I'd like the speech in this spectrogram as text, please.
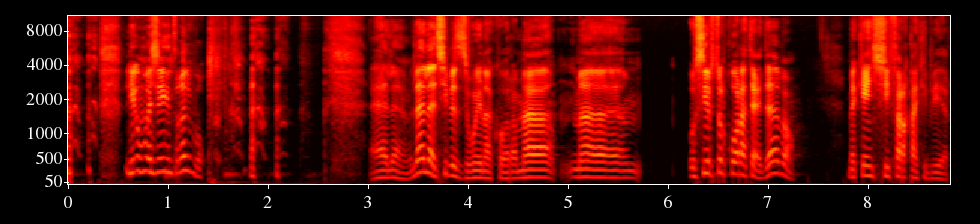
اليوم جايين تغلبوا. عالم لا لا شي بس زوينة كره ما ما وسيرتو الكره تاع دابا ما كاينش شي فرقة كبيرة.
